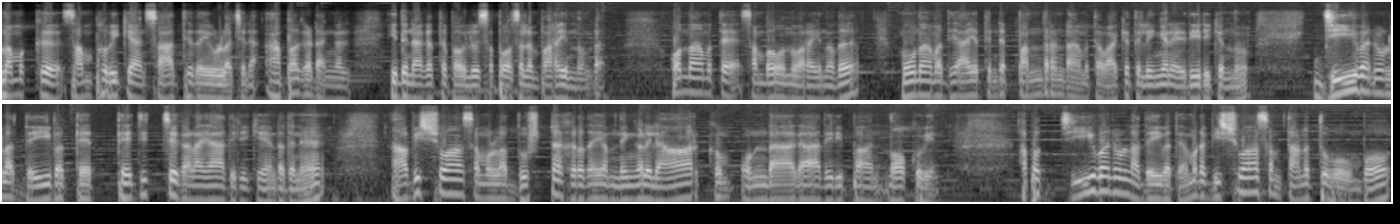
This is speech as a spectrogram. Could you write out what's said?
നമുക്ക് സംഭവിക്കാൻ സാധ്യതയുള്ള ചില അപകടങ്ങൾ ഇതിനകത്ത് പൗലൂസ് അപ്പോസ്തലൻ പറയുന്നുണ്ട്. ഒന്നാമത്തെ സംഭവം എന്ന് പറയുന്നത് മൂന്നാം അധ്യായത്തിന്റെ പന്ത്രണ്ടാമത്തെ വാക്യത്തിൽ ഇങ്ങനെ എഴുതിയിരിക്കുന്നു ജീവനുള്ള ദൈവത്തെ ത്യജിച്ച് കളയാതിരിക്കേണ്ടതിന് അവിശ്വാസമുള്ള ദുഷ്ടഹൃദയം നിങ്ങളിൽ ആർക്കും ഉണ്ടാകാതിരിപ്പാൻ നോക്കുവിൻ. അപ്പോൾ ജീവനുള്ള ദൈവത്തെ നമ്മുടെ വിശ്വാസം തണുത്തു പോകുമ്പോൾ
